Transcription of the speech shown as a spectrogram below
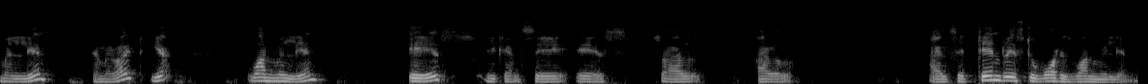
million am I right? Yeah. 1 million is you can say is so I'll I will I'll say 10 raised to what is 1 million.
